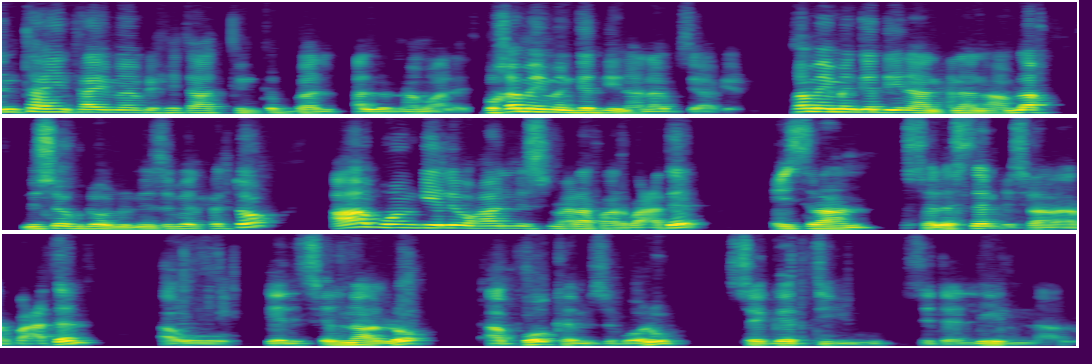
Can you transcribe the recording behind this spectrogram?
እንታይ እንታይ መምርሒታት ክንቅበል ኣለና ማለት ብኸመይ መንገዲ ኢና ናብ እግዚኣብሔር ብኸመይ መንገዲ ኢና ንሕና ንኣምላኽ ንሰግደሉ ንዝብል ሕቶ ኣብ ወንጌል ዮሃንስ ምዕራፍ ኣርባዕተ ዕስራን ሰለስተን ዕስራን ኣርባዕተን ኣብኡ ገሊፅልና ኣሎ ኣቦ ከም ዝበሉ ሰገድቲ እዩ ዝደሊ ይልና ኣሎ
